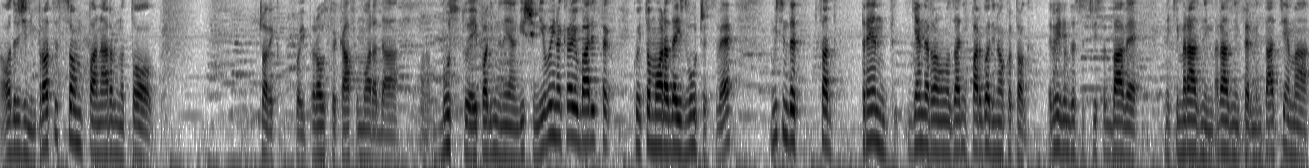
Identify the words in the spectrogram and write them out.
određenim procesom, pa naravno to čovjek koji roastuje kafu mora da ono, boostuje i podigne na jedan viši nivo i na kraju barista koji to mora da izvuče sve. Mislim da je sad trend generalno zadnjih par godina oko toga. Jer vidim da se svi sad bave nekim raznim, raznim fermentacijama,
